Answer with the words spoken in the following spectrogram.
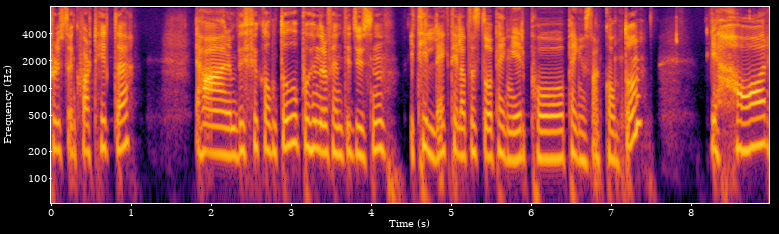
pluss en kvart hytte. Jeg har en bufferkonto på 150 000, i tillegg til at det står penger på pengesnakkontoen. Jeg har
